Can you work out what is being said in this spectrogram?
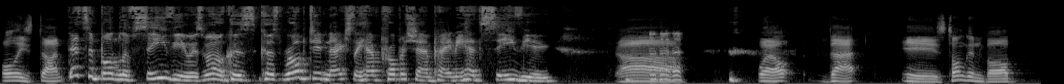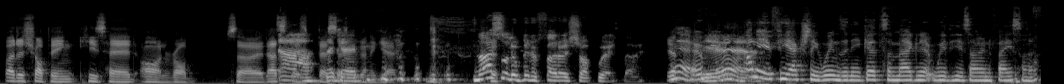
All he's done. That's a bottle of Sea View as well, because Rob didn't actually have proper champagne. He had Sea View. Ah. well, that is Tongan Bob photoshopping his head on Rob. So that's Ah, as best okay. as we're going to get. Nice little bit of Photoshop work, though. Yep. Yeah, it would Yeah. funny if he actually wins and he gets a magnet with his own face on it.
